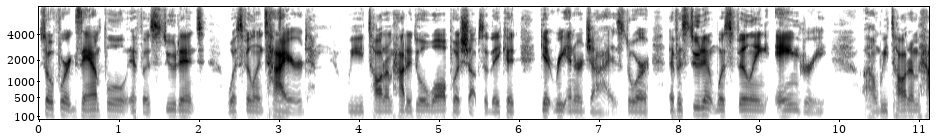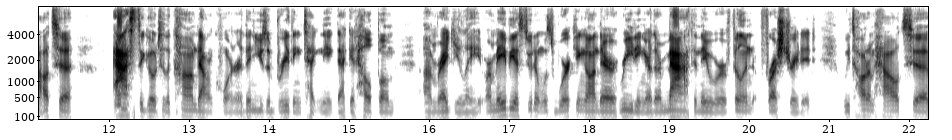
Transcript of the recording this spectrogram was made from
So for example, if a student was feeling tired, we taught them how to do a wall push up so they could get re energized. Or if a student was feeling angry, uh, we taught them how to ask to go to the calm down corner, then use a breathing technique that could help them um, regulate. Or maybe a student was working on their reading or their math and they were feeling frustrated. We taught them how to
